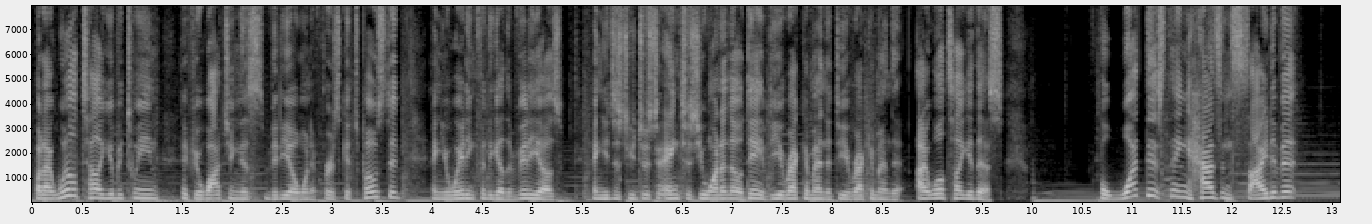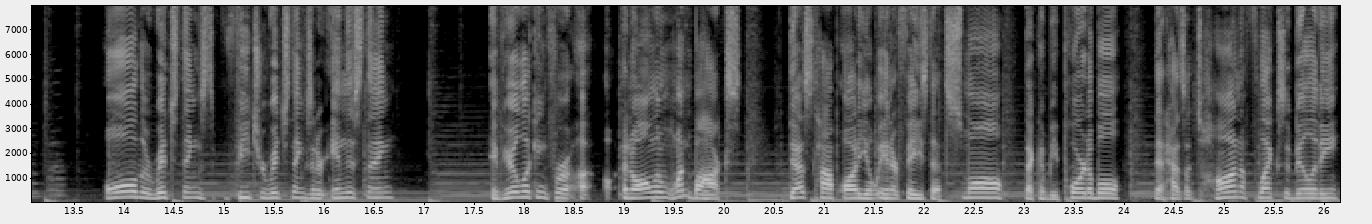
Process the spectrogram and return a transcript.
But I will tell you between, if you're watching this video when it first gets posted and you're waiting for the other videos and you just, you're just anxious, you want to know, Dave, do you recommend it? Do you recommend it? I will tell you this, for what this thing has inside of it, all the rich things, feature rich things that are in this thing, if you're looking for a, an all in one box desktop audio interface that's small, that can be portable, that has a ton of flexibility,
